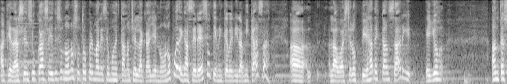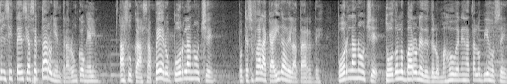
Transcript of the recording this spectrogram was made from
a quedarse en su casa y dice, no, nosotros permanecemos esta noche en la calle. No, no pueden hacer eso, tienen que venir a mi casa a lavarse los pies, a descansar. Y ellos, ante su insistencia, aceptaron y entraron con él a su casa. Pero por la noche porque eso fue a la caída de la tarde. Por la noche, todos los varones, desde los más jóvenes hasta los viejos, se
